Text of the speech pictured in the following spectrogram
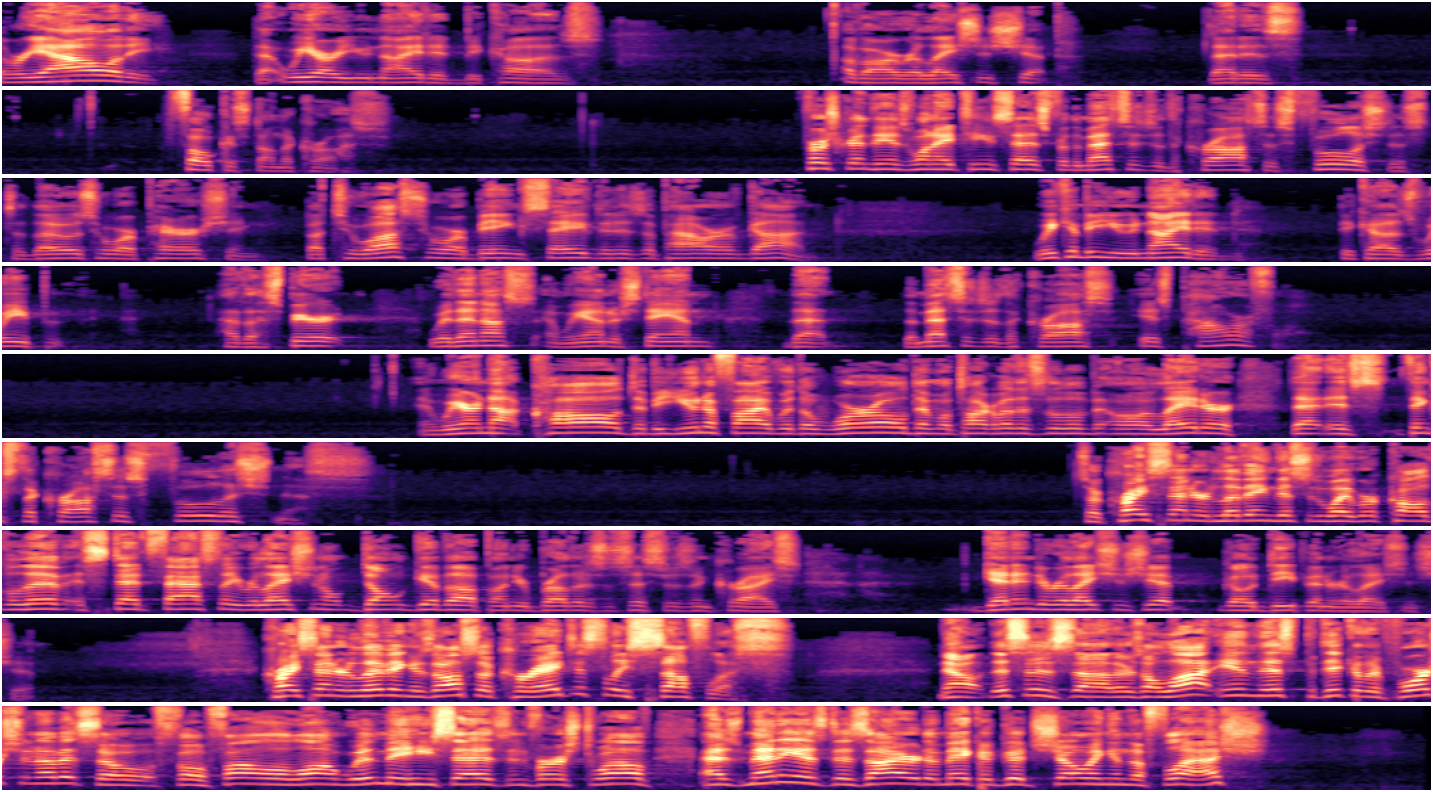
the reality that we are united because of our relationship that is focused on the cross. 1 Corinthians 1:18 says for the message of the cross is foolishness to those who are perishing but to us who are being saved it is the power of God. We can be united because we have the spirit within us and we understand that the message of the cross is powerful. And we are not called to be unified with the world, and we'll talk about this a little bit later, that is, thinks the cross is foolishness. So, Christ centered living, this is the way we're called to live, is steadfastly relational. Don't give up on your brothers and sisters in Christ. Get into relationship, go deep in relationship. Christ centered living is also courageously selfless. Now, this is uh, there's a lot in this particular portion of it, so, so follow along with me. He says in verse 12, "As many as desire to make a good showing in the flesh."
